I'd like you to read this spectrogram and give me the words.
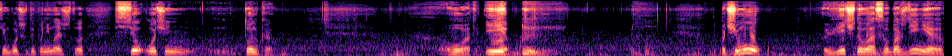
тем больше ты понимаешь, что все очень тонко. Вот. И почему вечного освобождения,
